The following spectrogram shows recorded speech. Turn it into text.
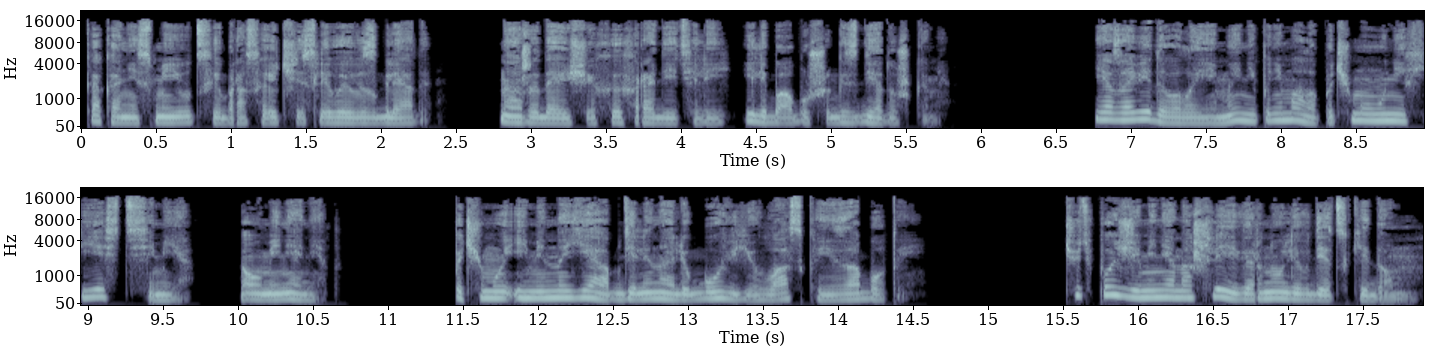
как они смеются и бросают счастливые взгляды на ожидающих их родителей или бабушек с дедушками. Я завидовала им и не понимала, почему у них есть семья, а у меня нет. Почему именно я обделена любовью, лаской и заботой. Чуть позже меня нашли и вернули в детский дом.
